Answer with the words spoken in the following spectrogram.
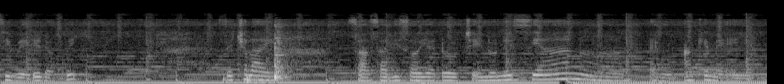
Si vede da qui. Se ce l'hai salsa di soia dolce indonesiana è anche meglio.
